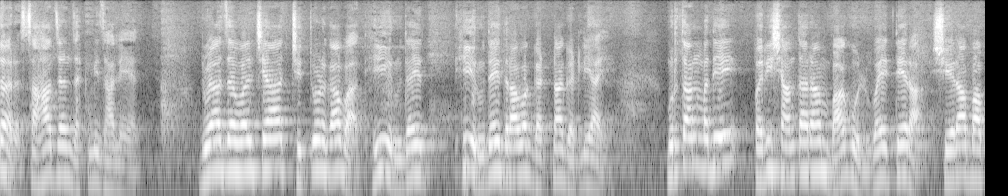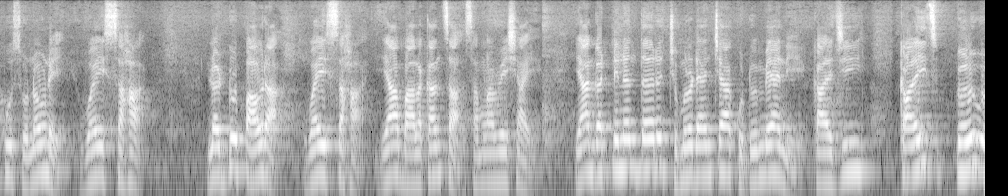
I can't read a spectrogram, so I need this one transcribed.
तर सहा जण जखमी झाले आहेत. धुळ्याजवळच्या चित्तोड गावात ही हृदय ही हृदयद्रावक घटना घडली आहे. मृतांमध्ये परी शांताराम बागुल वय तेरा शेरा बापू सोनवणे वय सहा लड्डू पावरा वय सहा या बालकांचा समावेश आहे. या घटनेनंतर चिमुरड्यांच्या कुटुंबियांनी काळजी काळीच पिळव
